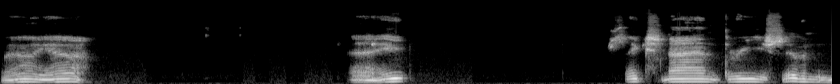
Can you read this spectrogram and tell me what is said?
Well, yeah. Uh, eight six nine three seven.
